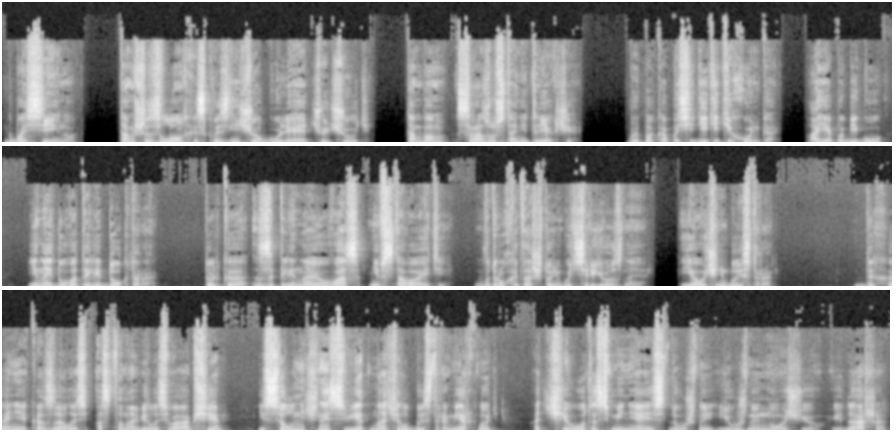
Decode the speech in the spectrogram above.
к бассейну, там шезлонг и сквознячок гуляет чуть-чуть. Там вам сразу станет легче. Вы пока посидите тихонько, а я побегу и найду в отеле доктора. Только заклинаю вас, не вставайте. Вдруг это что-нибудь серьезное. Я очень быстро». Дыхание, казалось, остановилось вообще, и солнечный свет начал быстро меркнуть, от чего-то сменяясь душной южной ночью, и Даша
